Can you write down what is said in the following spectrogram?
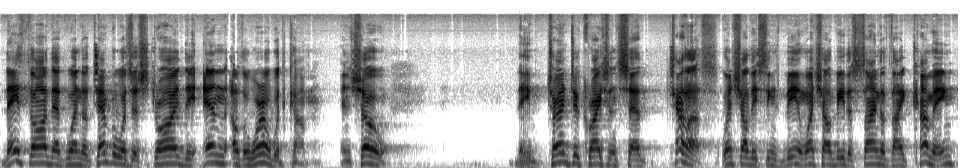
they thought that when the temple was destroyed, the end of the world would come. And so they turned to Christ and said, Tell us, when shall these things be, and what shall be the sign of thy coming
